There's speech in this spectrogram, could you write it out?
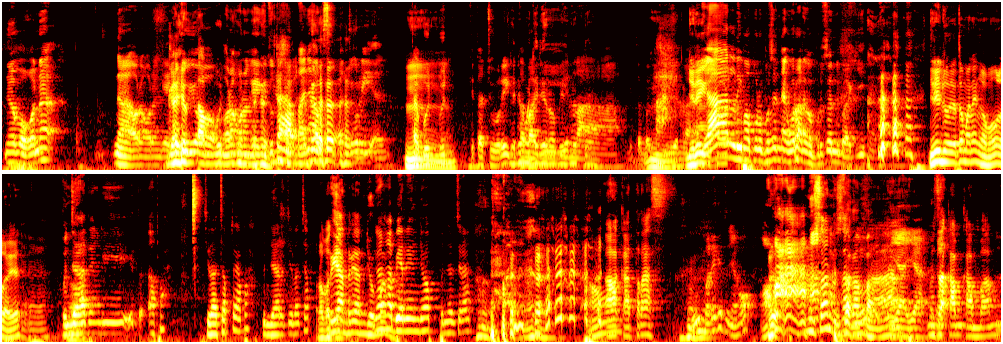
ya pokoknya nah orang-orang kayak Gayung gitu orang-orang kayak gitu tuh hartanya harus kita curi eh. Hmm. bun-bun. kita curi Jadi kita mau jadi Robin bagiin lah kita bagiin lah Jadi- ya 50% yang kurang 50% dibagi Jadi dua itu mana yang nggak mau lah ya? Eh, penjahat yang di itu, apa Cilacap teh apa penjara Cilacap Robot Rian, Rian Enggak, Jombang. enggak biar yang jawab penjara Cilacap. Alcatraz. Uh, mana kita nyaho? Oh, Nusa, Nusa. Kambang. Iya, iya. Nusa Kam Kambang.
